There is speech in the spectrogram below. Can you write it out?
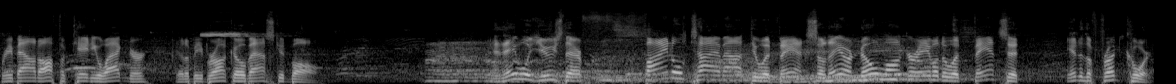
Rebound off of Katie Wagner. It'll be Bronco basketball. And they will use their final timeout to advance. So they are no longer able to advance it into the front court.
